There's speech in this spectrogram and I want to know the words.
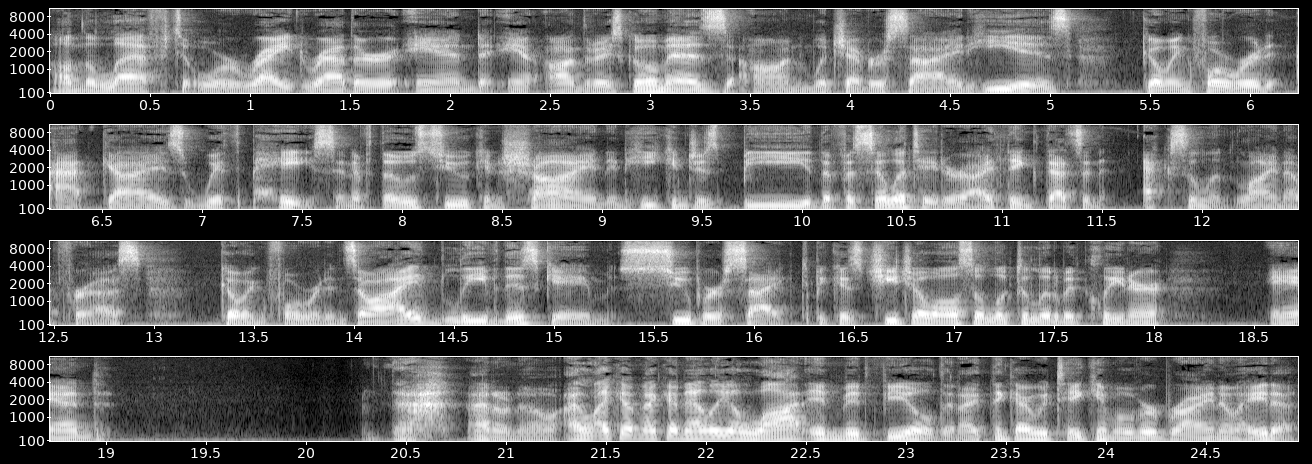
on the left or right rather and Andres Gomez on whichever side he is going forward at guys with pace. And if those two can shine and he can just be the facilitator, I think that's an excellent lineup for us going forward. And so I leave this game super psyched because Chicho also looked a little bit cleaner and uh, I don't know. I like McAnally a lot in midfield, and I think I would take him over Braian Ojeda,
